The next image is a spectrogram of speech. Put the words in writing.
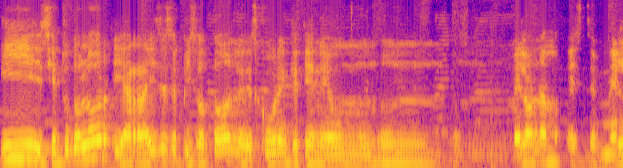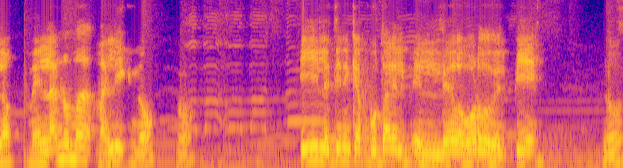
y siente un dolor y a raíz de ese pisotón le descubren que tiene un, este, melanoma maligno, ¿no? Y le tienen que amputar el, dedo gordo del pie, ¿no?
